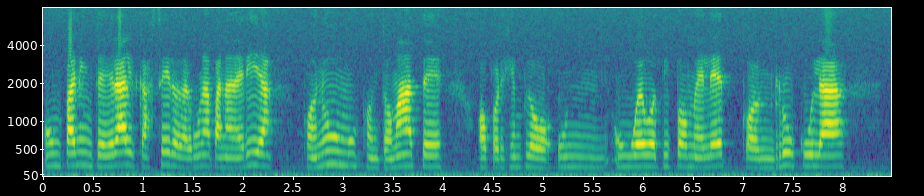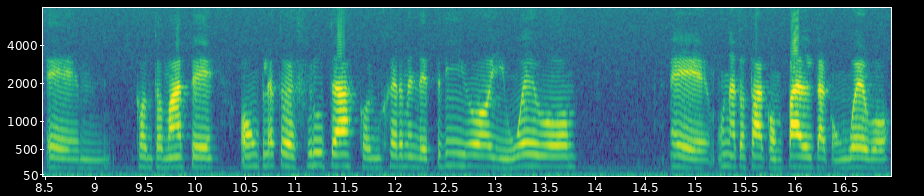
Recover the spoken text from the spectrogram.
un pan integral casero de alguna panadería con hummus, con tomate, o por ejemplo un, huevo tipo omelette con rúcula, em, con tomate o un plato de frutas con germen de trigo y huevo, eh, una tostada con palta, con huevo,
